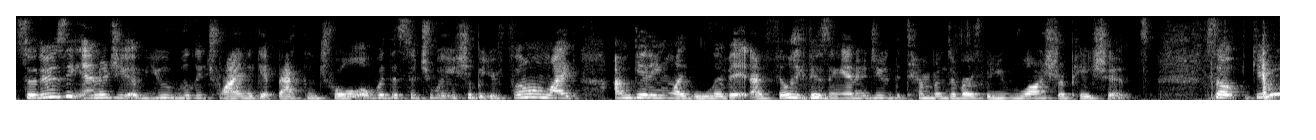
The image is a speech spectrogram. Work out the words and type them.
So there's the energy of you really trying to get back control over the situation, but you're feeling like I'm getting like livid. I feel like there's an energy with the temperance reverse where you've lost your patience. So give me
